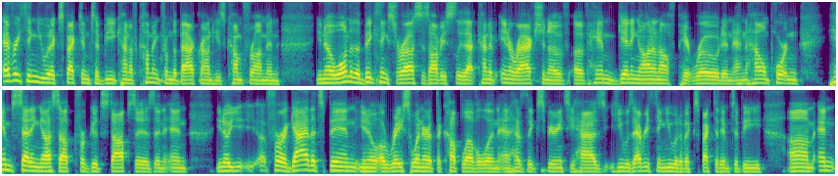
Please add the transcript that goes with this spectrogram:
everything you would expect him to be kind of coming from the background he's come from. And you know, one of the big things for us is obviously that kind of interaction of of him getting on and off pit road and and how important him setting us up for good stops is. And and you know you, uh, for a guy that's been you know a race winner at the cup level and, and has the experience he has he was everything you would have expected him to be. Um, and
